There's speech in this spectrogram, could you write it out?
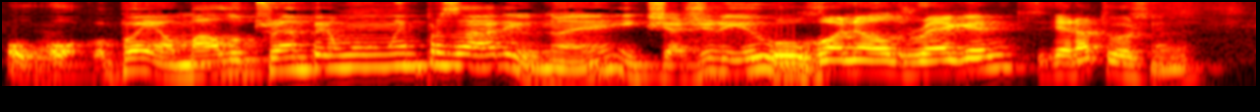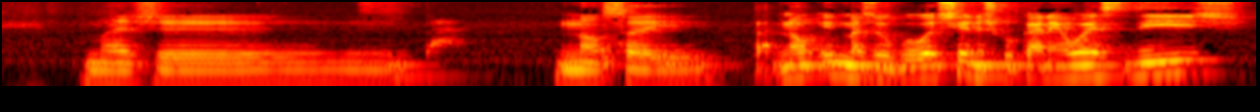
O, o, bem, ao mal, o Trump é um empresário, não é? E que já geriu. O Ronald Reagan era ator. não é? Mas pá, não sei. Pá, não, mas o- as cenas que o Kanye West diz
